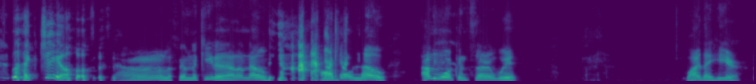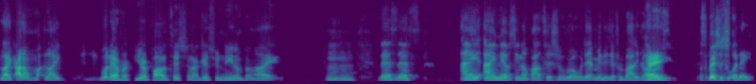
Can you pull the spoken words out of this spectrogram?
Like, chill. Oh, La Femme Nikita. I don't know. I don't know. I'm more concerned with why are they here? Like, I don't like whatever. You're a politician. I guess you need them, but like, Mm-mm. that's that's. I ain't, I ain't never seen no politician grow with that many different bodyguards. Hey, especially to a date.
